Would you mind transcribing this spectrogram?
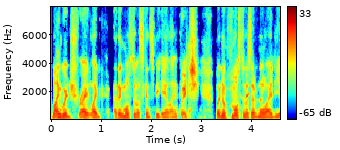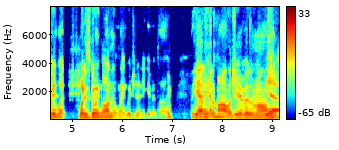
language, right? Like I think most of us can speak a language, but most of us have no idea what what is going on in a language at any given time. Yeah, the Um, etymology of it and all. Yeah,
